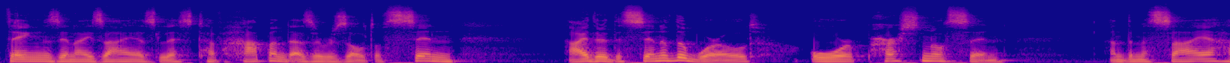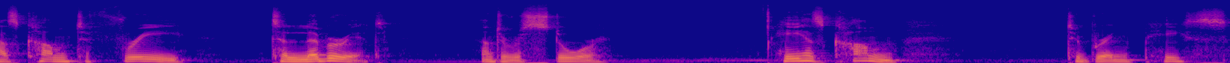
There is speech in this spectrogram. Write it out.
things in Isaiah's list have happened as a result of sin, either the sin of the world or personal sin, and the Messiah has come to free, to liberate, and to restore. He has come to bring peace.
